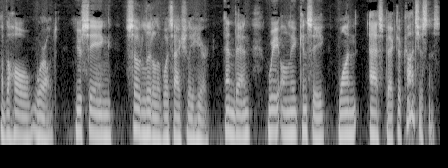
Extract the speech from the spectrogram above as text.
of the whole world, you're seeing so little of what's actually here. And then we only can see one aspect of consciousness.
